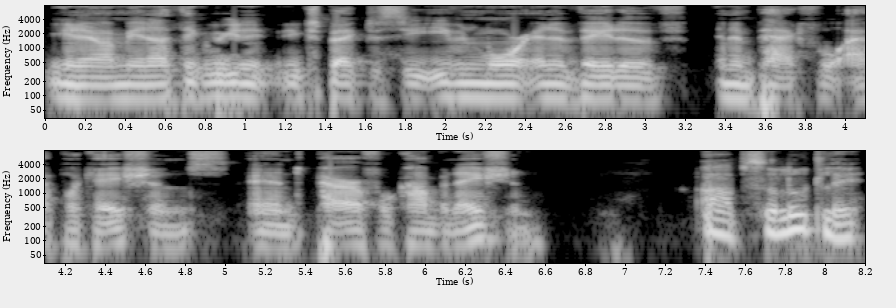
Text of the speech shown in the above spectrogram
You know, I mean, I think we can expect to see even more innovative and impactful applications and powerful combination. Absolutely.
